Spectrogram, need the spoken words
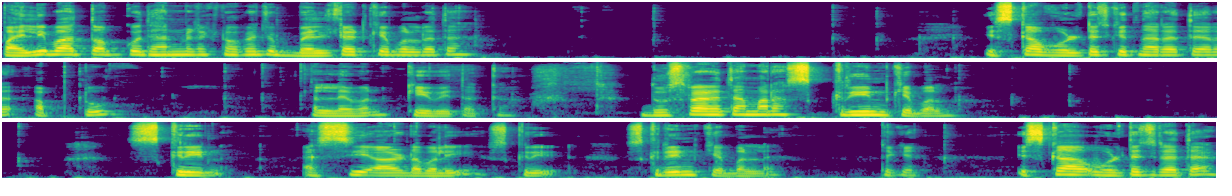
पहली बात तो आपको ध्यान में रखना होगा, जो बेल्टेड केबल रहता है, इसका वोल्टेज कितना रहता है? अप टू 11 केवी तक का। दूसरा रहता है हमारा screen cable screen S C R double E screen screen cable है, ठीक है? इसका वोल्टेज रहता है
